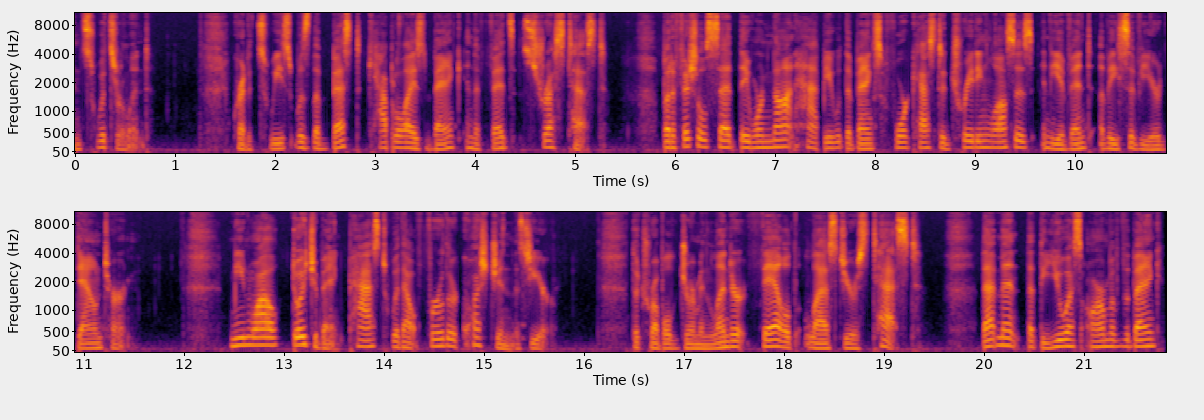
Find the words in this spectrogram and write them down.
in Switzerland. Credit Suisse was the best capitalized bank in the Fed's stress test, but officials said they were not happy with the bank's forecasted trading losses in the event of a severe downturn. Meanwhile, Deutsche Bank passed without further question this year. The troubled German lender failed last year's test. That meant that the U.S. arm of the bank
